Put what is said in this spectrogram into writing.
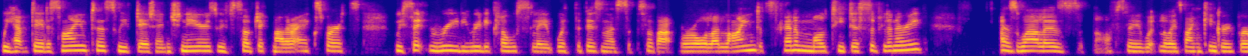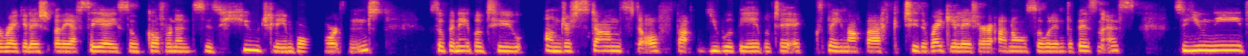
We have data scientists, we've data engineers, we've subject matter experts. We sit really, really closely with the business so that we're all aligned. It's kind of multidisciplinary, as well as obviously with Lloyds Banking Group, we're regulated by the FCA. So governance is hugely important. So being able to understand stuff that you will be able to explain that back to the regulator and also within the business so you need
